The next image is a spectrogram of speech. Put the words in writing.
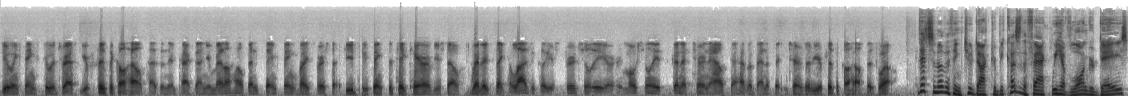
doing things to address your physical health has an impact on your mental health and same thing vice versa. If you do things to take care of yourself, whether it's psychologically or spiritually or emotionally, it's going to turn out to have a benefit in terms of your physical health as well. That's another thing too, doctor, because of the fact we have longer days,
